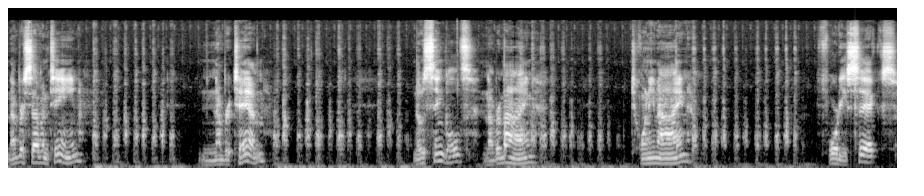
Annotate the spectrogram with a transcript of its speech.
number 17, number 10, no singles, number 9, 29, 46,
